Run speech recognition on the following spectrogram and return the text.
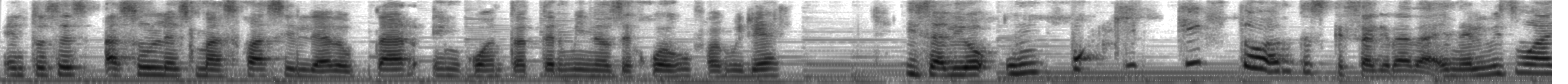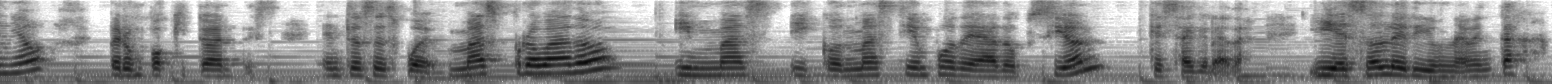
Entonces Azul es más fácil de adoptar en cuanto a términos de juego familiar y salió un poquitito antes que Sagrada, en el mismo año, pero un poquito antes. Entonces fue más probado y, más, y con más tiempo de adopción que Sagrada. Y eso le dio una ventaja.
